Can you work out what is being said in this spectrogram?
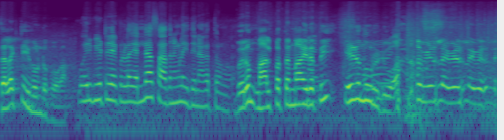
സെലക്ട് ചെയ്തുകൊണ്ട് പോകാം. ഒരു വീട്ടിലേക്കുള്ള എല്ലാ സാധനങ്ങളും ഇതിനകത്തുണ്ട്. വെറും നാല്പത്തെണ്ണായിരത്തി എഴുന്നൂറ് രൂപ. വീഴല്ലേ വീഴല്ലേ വീഴല്ലേ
